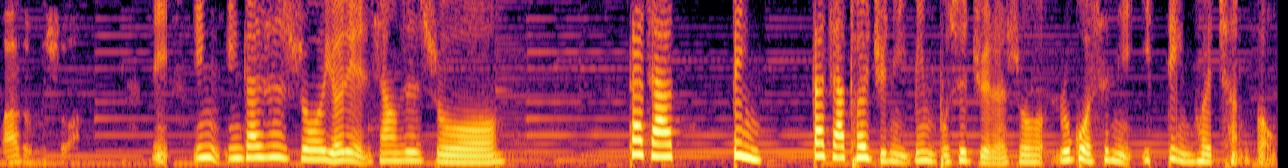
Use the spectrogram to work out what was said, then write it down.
我要怎么说？应应应该是说，有点像是说，大家并大家推举你，并不是觉得说，如果是你一定会成功，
